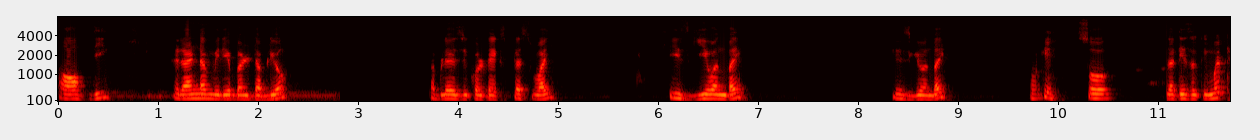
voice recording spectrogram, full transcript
of the random variable W. W is equal to x plus y is given by is given by okay so that is the thing but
